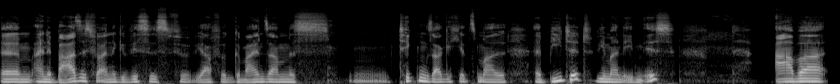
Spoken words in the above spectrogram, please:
ähm, eine Basis für eine gewisses, für, ja, für gemeinsames mh, Ticken, sage ich jetzt mal, äh, bietet, wie man eben ist. Aber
